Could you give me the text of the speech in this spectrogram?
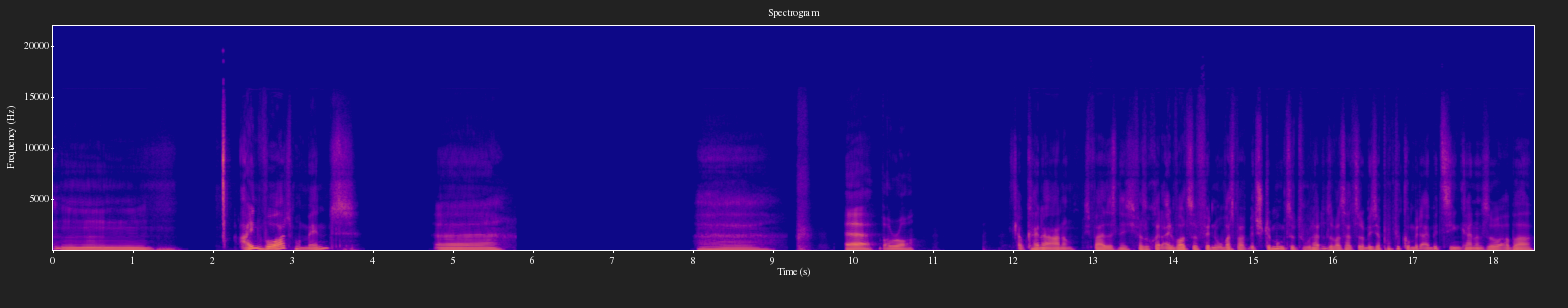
Mm, ein Wort, Moment. Äh. Äh. äh, war Raw. Ich habe keine Ahnung. Ich weiß es nicht. Ich versuche gerade ein Wort zu finden, was mit Stimmung zu tun hat und sowas halt so, damit ich das Publikum mit einbeziehen kann und so, aber.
